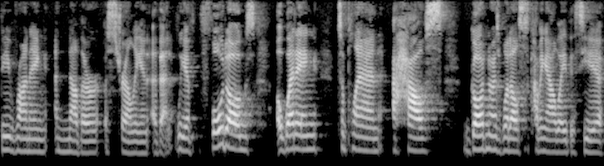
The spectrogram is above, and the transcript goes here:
be running another Australian event. We have four dogs, a wedding to plan, a house God knows what else is coming our way this year.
